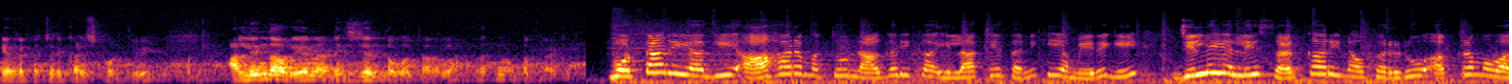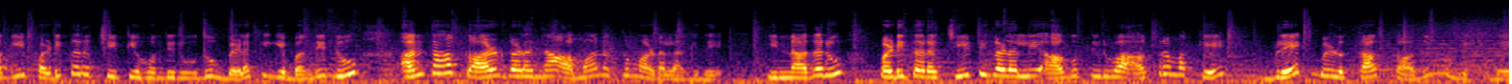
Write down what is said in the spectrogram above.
ಕೇಂದ್ರ ಕಚೇರಿಗೆ ಕಳಿಸ್ಕೊಡ್ತೀವಿ. ಅಲ್ಲಿಂದ ಅವ್ರು ಏನು ಡಿಸಿಷನ್ ತಗೋತಾರಲ್ಲ, ಅದಕ್ಕೆ ನಾವು ಬದಲಾಗಿ ಒಟ್ಟಾರೆಯಾಗಿ ಆಹಾರ ಮತ್ತು ನಾಗರಿಕ ಇಲಾಖೆ ತನಿಖೆಯ ಮೇರೆಗೆ ಜಿಲ್ಲೆಯಲ್ಲಿ ಸರ್ಕಾರಿ ನೌಕರರು ಅಕ್ರಮವಾಗಿ ಪಡಿತರ ಚೀಟಿ ಹೊಂದಿರುವುದು ಬೆಳಕಿಗೆ ಬಂದಿದ್ದು, ಅಂತಹ ಕಾರ್ಡ್ಗಳನ್ನು ಅಮಾನತು ಮಾಡಲಾಗಿದೆ. ಇನ್ನಾದರೂ ಪಡಿತರ ಚೀಟಿಗಳಲ್ಲಿ ಆಗುತ್ತಿರುವ ಅಕ್ರಮಕ್ಕೆ ಬ್ರೇಕ್ ಬೀಳುತ್ತಾ ಕಾದು ನೋಡಬೇಕಿದೆ.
